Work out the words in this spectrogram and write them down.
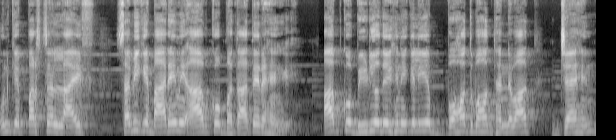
उनके पर्सनल लाइफ, सभी के बारे में आपको बताते रहेंगे। आपको वीडियो देखने के लिए बहुत बहुत धन्यवाद। जय हिंद,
